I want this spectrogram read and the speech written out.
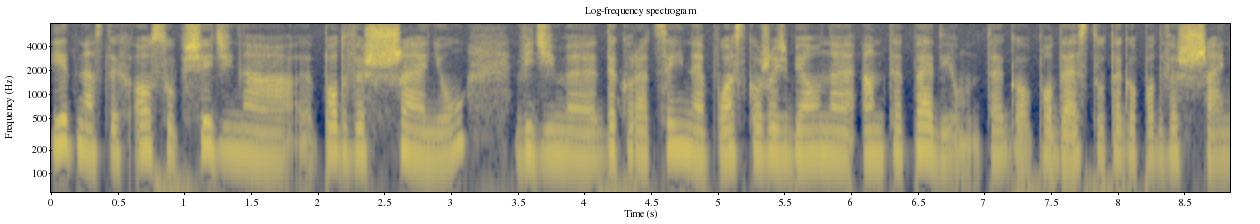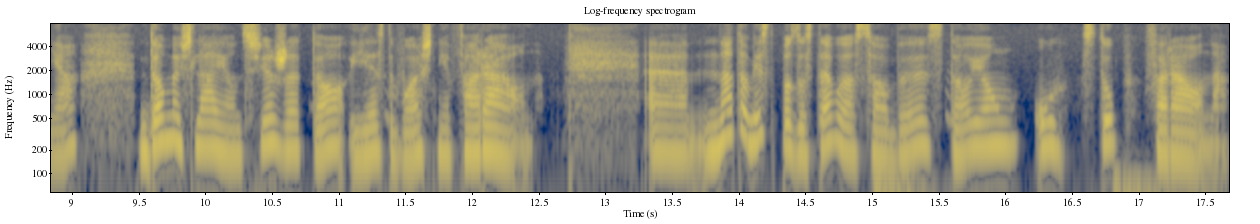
Jedna z tych osób siedzi na podwyższeniu. Widzimy dekoracyjne, płaskorzeźbione antepedium tego podestu, tego podwyższenia, domyślając się, że to jest właśnie faraon. E, natomiast pozostałe osoby stoją u stóp faraona.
